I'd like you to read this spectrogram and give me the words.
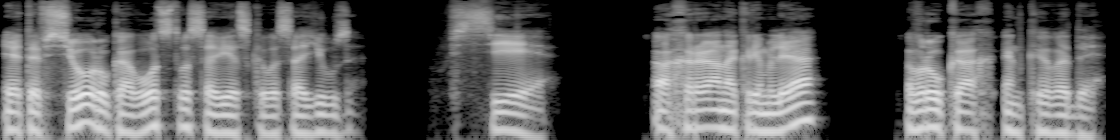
Это все руководство Советского Союза. Все. Охрана Кремля в руках НКВД.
